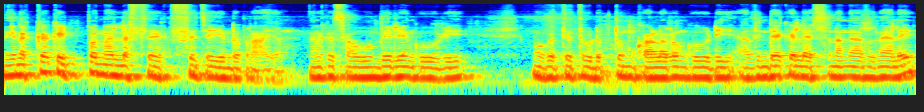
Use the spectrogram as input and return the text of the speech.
നിനക്കൊക്കെ ഇപ്പം നല്ല സെക്സ് ചെയ്യേണ്ട പ്രായം. നിനക്ക് സൗന്ദര്യം കൂടി മുഖത്തെ തുടുപ്പും കളറും കൂടി അതിന്റെയൊക്കെ ലക്ഷണം എന്ന് പറഞ്ഞാൽ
